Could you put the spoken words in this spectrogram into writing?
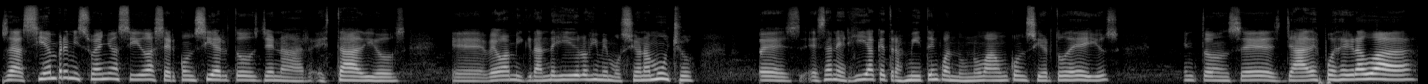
O sea, siempre mi sueño ha sido hacer conciertos, llenar estadios, eh, veo a mis grandes ídolos y me emociona mucho, pues esa energía que transmiten cuando uno va a un concierto de ellos. Entonces, ya después de graduada,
